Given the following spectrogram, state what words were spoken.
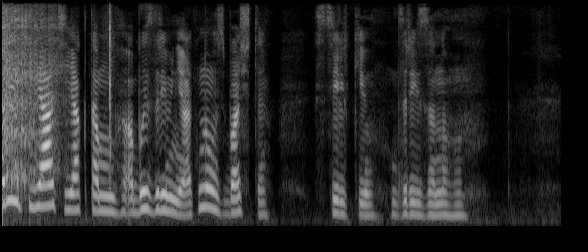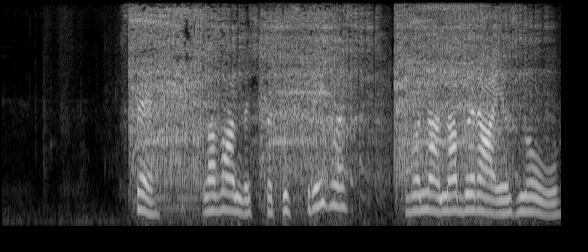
3-5, як там, аби зрівняти. Ну, ось бачите, стільки зрізаного. Все, лавандочка підстриглась, вона набирає знову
